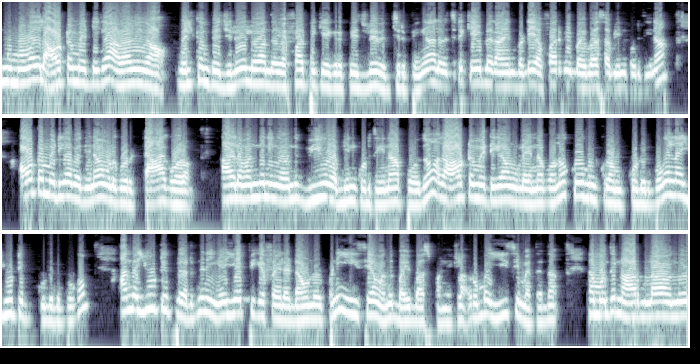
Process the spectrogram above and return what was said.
உங்க மொபைல் ஆட்டோமேட்டிக்கா அதாவது நீங்க வெல்கம் பேஜ்லயோ இல்ல அந்த எஃப்ஆர்பி கேட்கிற பேஜ்லயோ வச்சிருப்பீங்க. அதை வச்சுட்டு கேபிள் கனெக்ட் பண்ணி எஃப்ஆர்பி பைபாஸ் அப்படின்னு கொடுத்தீங்கன்னா ஆட்டோமேட்டிக்கா பாத்தீங்கன்னா உங்களுக்கு ஒரு டேக் வரும். அதுல வந்து நீங்க வந்து வியூ அப்படின்னு கொடுத்தீங்கன்னா போதும். அது ஆட்டோமேட்டிக்கா உங்களை என்ன பண்ணும்? கூகுள் குரோம் கூட்டிட்டு போகும் இல்லை யூடியூப் கூட்டிட்டு போகும். அந்த யூடியூப்ல இருந்து நீங்க ஏபிகே ஃபைல டவுன்லோட் பண்ணி ஈஸியா வந்து பைபாஸ் பண்ணிக்கலாம். ரொம்ப ஈஸி மெத்தட் தான். நம்ம வந்து நார்மலா வந்து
